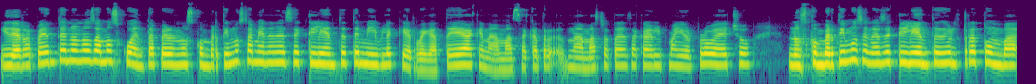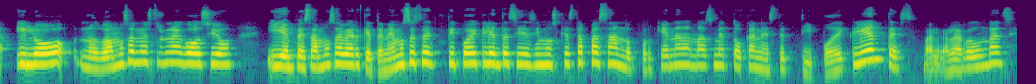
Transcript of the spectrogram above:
Y de repente no nos damos cuenta, pero nos convertimos también en ese cliente temible que regatea, que nada más, nada más trata de sacar el mayor provecho. Nos convertimos en ese cliente de ultratumba y luego nos vamos a nuestro negocio y empezamos a ver que tenemos ese tipo de clientes y decimos, ¿qué está pasando? ¿Por qué nada más me tocan este tipo de clientes? Valga la redundancia.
